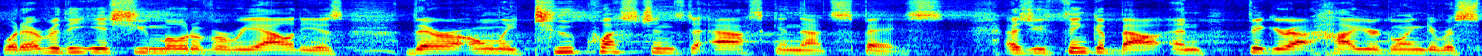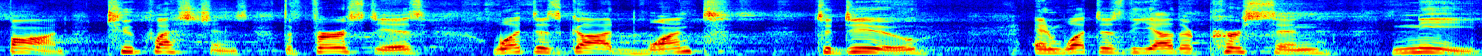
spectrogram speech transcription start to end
whatever the issue, motive, or reality is, there are only two questions to ask in that space as you think about and figure out how you're going to respond. Two questions. The first is, what does God want to do, and what does the other person need?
